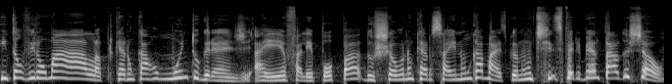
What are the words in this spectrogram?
Então virou uma ala, porque era um carro muito grande. Aí eu falei, opa, do chão eu não quero sair nunca mais, porque eu não tinha experimentado o chão.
